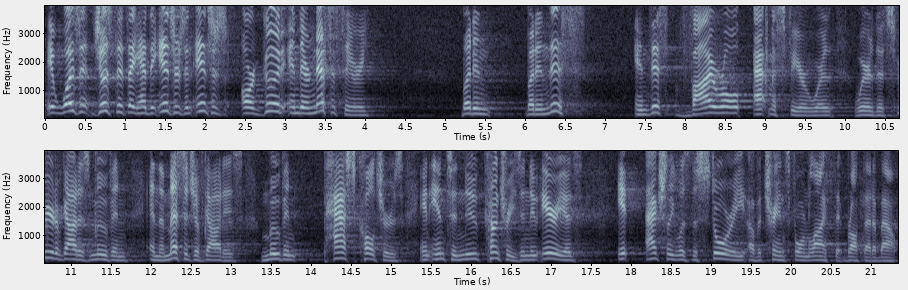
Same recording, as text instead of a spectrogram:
It wasn't just that they had the answers, and answers are good and they're necessary, but in, but in this, in this viral atmosphere where, where the Spirit of God is moving and the message of God is moving past cultures and into new countries and new areas, it actually was the story of a transformed life that brought that about.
